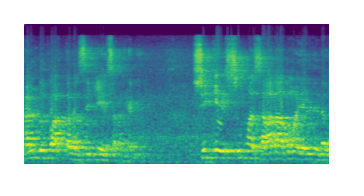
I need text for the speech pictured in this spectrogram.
கண்டு பார்த்தவர் சிகேஸ் அவர்கள். சிகேஸ் சும்மா சாதாரணமா எழுதினவ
